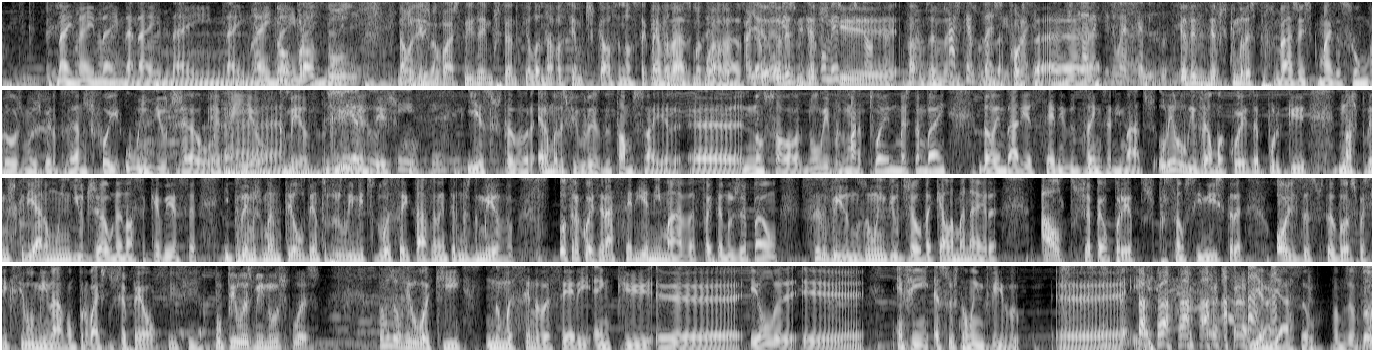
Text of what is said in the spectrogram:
Nem, nem, nem, nem, nem, nem, nem, nem, Do nem, para o nem, sul. Não, mas isto que o Vasco diz é importante, que ele andava sempre descalço, não sei como É é, que ele não verdade, se é magoava. verdade. Olha, eu eu, eu devo dizer-vos que. descalça. Vamos, vamos a Acho que é isso. Anda, Força. Olha, mostrar ah, aqui no webcam e tudo. Eu devo dizer-vos que uma das personagens que mais assombrou os meus verdes anos foi o Índio Joe. É bem eu, Ah, que medo. Que Gigantesco medo, sim, sim. e assustador. Era uma das figuras de Tom Sawyer, ah, não só do livro de Mark Twain, mas também da lendária série de desenhos animados. Ler o livro é uma coisa porque nós podemos criar um Índio Joe na nossa cabeça e podemos mantê-lo dentro dos limites do aceitável em termos de medo. Outra coisa era a série animada, feita no Japão, servir-nos um Índio Joe daquela maneira. Alto, chapéu preto, expressão sinistra, olhos assustadores, parecia que se iluminavam por baixo do chapéu. Sim, sim. Pupilas minúsculas. Vamos ouvi-lo aqui numa cena da série em que eh, ele, eh, enfim, assusta um indivíduo eh, e, e ameaça-o. Vamos ouvir.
